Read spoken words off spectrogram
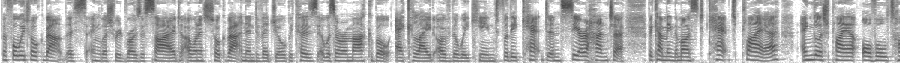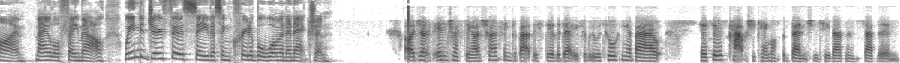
Before we talk about this English Red Roses side, I wanted to talk about an individual because it was a remarkable accolade over the weekend for their captain, Sarah Hunter, becoming the most capped player, English player of all time, male or female. When did you first see this incredible woman in action? Oh, just interesting. I was trying to think about this the other day. So we were talking about her first cap. She came off the bench in 2007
